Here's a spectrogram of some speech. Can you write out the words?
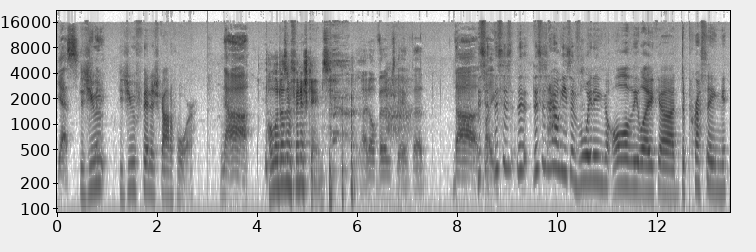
Yes. Did you Ray. did you finish God of War? Nah, Polo doesn't finish games. I don't finish games, then. Nah, This like is this is thi- this is how he's avoiding all the like uh, depressing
